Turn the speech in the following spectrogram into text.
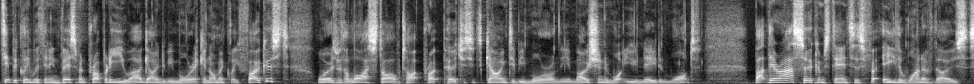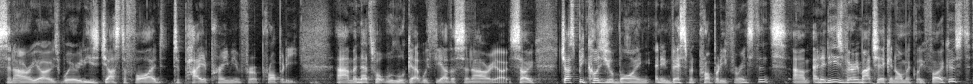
typically with an investment property, you are going to be more economically focused, whereas with a lifestyle type purchase, it's going to be more on the emotion and what you need and want. But there are circumstances for either one of those scenarios where it is justified to pay a premium for a property. Um, and that's what we'll look at with the other scenario. So, just because you're buying an investment property, for instance, um, and it is very much economically focused,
